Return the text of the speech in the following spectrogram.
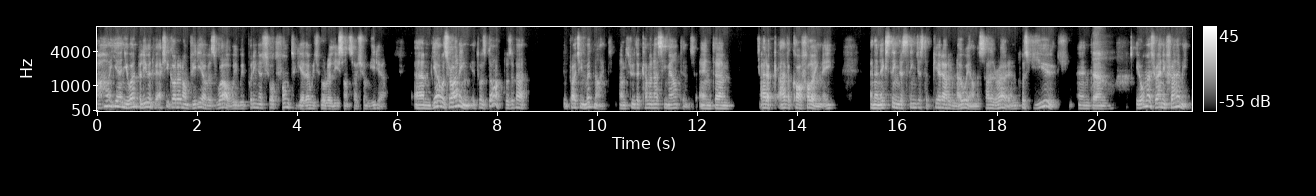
Oh, yeah, and you won't believe it. We actually got it on video as well. We, we're putting a short film together, which we'll release on social media um, yeah, I was riding. It was dark. It was about approaching midnight um, through the Kammanassie Mountains. And um, I, had a, I have a car following me. And the next thing, this thing just appeared out of nowhere on the side of the road. And it was huge. And um, it almost ran in front of me.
